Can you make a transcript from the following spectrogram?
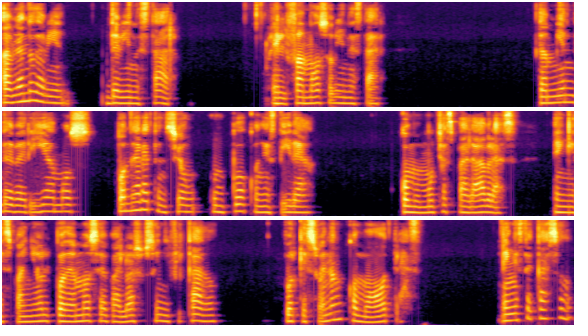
Hablando de, bien, de bienestar, el famoso bienestar, también deberíamos poner atención un poco en esta idea. Como muchas palabras en español podemos evaluar su significado porque suenan como otras. En este caso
